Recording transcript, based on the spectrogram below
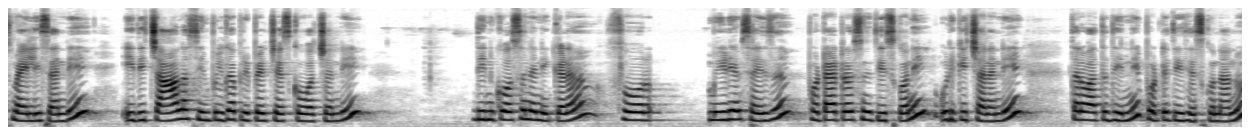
స్మైలీస్ అండి. ఇది చాలా సింపుల్గా ప్రిపేర్ చేసుకోవచ్చండి. దీనికోసం నేను ఇక్కడ ఫోర్ మీడియం సైజు పొటాటోస్ని తీసుకొని ఉడికించానండి తర్వాత దీన్ని పొట్టు తీసేసుకున్నాను.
